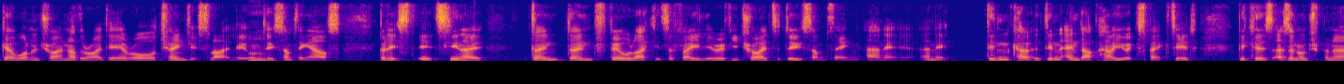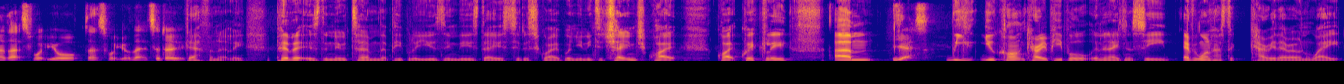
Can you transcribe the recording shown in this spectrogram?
go on and try another idea, or change it slightly, or mm. do something else. But it's it's you know, don't don't feel like it's a failure if you tried to do something and it and it didn't it didn't end up how you expected because as an entrepreneur that's what you're that's what you're there to do. Definitely. Pivot is the new term that people are using these days to describe when you need to change quite quite quickly. Um, yes. we you can't carry people in an agency. Everyone has to carry their own weight.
